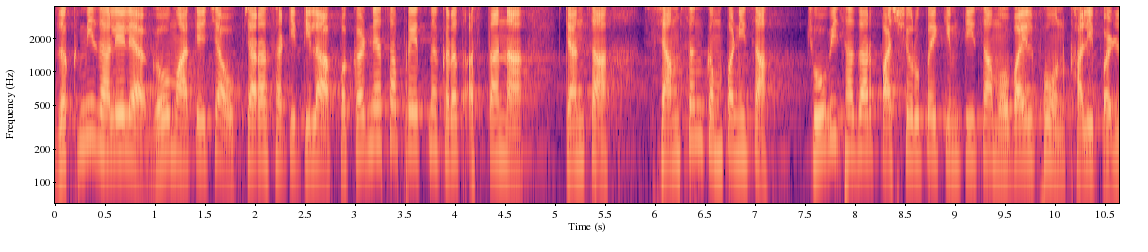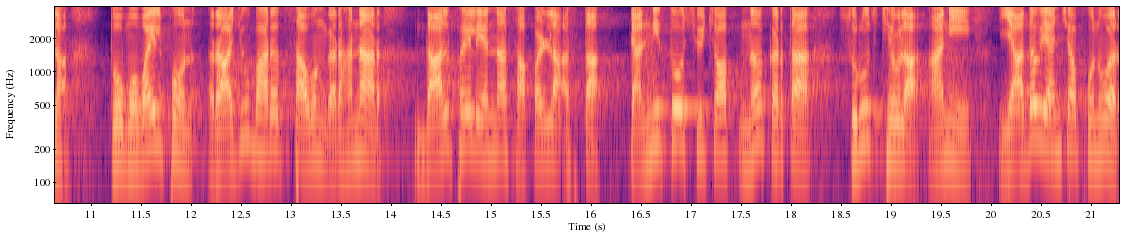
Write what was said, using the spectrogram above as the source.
जखमी झालेल्या गौमातेच्या उपचारासाठी तिला पकडण्याचा प्रयत्न करत असताना त्यांचा सॅमसंग कंपनीचा चोवीस हजार पाचशे रुपये किमतीचा मोबाईल फोन खाली पडला. तो मोबाईल फोन राजू भारत सावंग राहणार दालफैल यांना सापडला असता त्यांनी तो स्विच ऑफ न करता सुरूच ठेवला आणि यादव यांच्या फोनवर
